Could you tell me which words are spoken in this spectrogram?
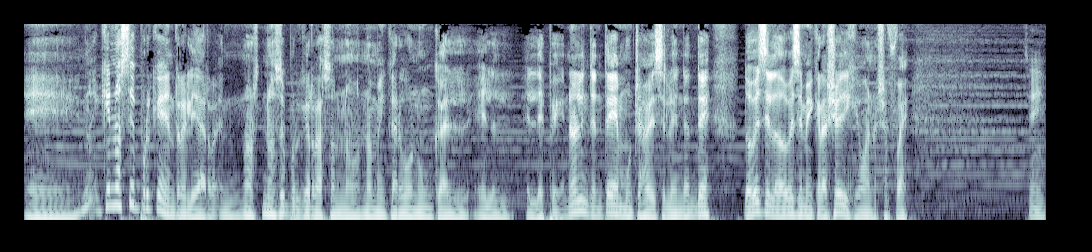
Eh, que no sé por qué en realidad. No, sé por qué razón no, no me encargó nunca el, despegue. No lo intenté muchas veces, lo intenté dos veces, las dos veces me crashó y dije, bueno, ya fue. Sí.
